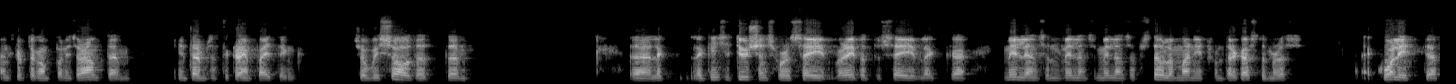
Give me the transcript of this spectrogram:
and crypto companies around them in terms of the crime fighting. So we saw that um, uh, like like institutions were save were able to save like uh, millions and millions and millions of stolen money from their customers. Uh, quality of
